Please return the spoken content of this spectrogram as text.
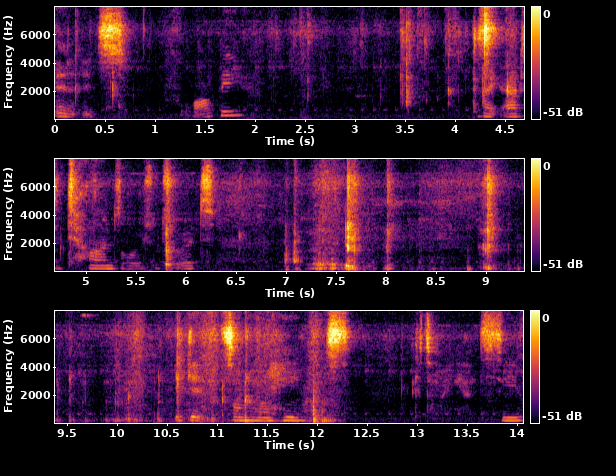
and it's floppy. Because I added tons of lotion to it. It gets on my hands. It gets on my hands, see?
